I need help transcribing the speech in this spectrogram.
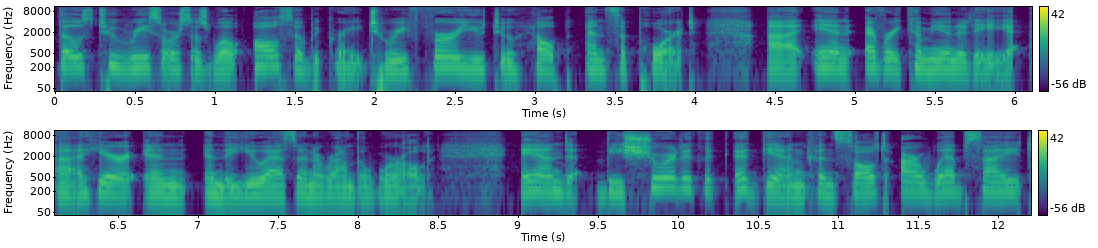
those two resources will also be great to refer you to help and support uh, in every community uh, here in in the U.S. and around the world. And be sure to again consult our website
